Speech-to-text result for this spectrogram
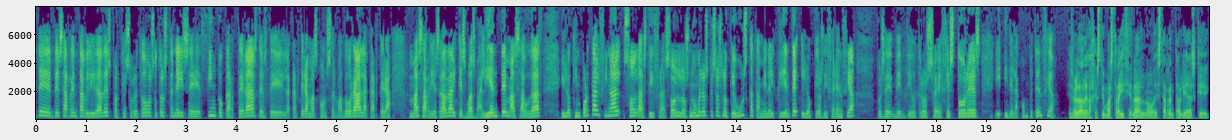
de, esas rentabilidades porque sobre todo vosotros tenéis eh, cinco carteras desde la cartera más conservadora, la cartera más arriesgada, el que es más valiente, más audaz. Y lo que importa al final son las cifras, son los números, que eso es lo que busca también el cliente y lo que os diferencia pues de, otros eh, gestores y de la competencia. Es verdad, de la gestión más tradicional, ¿no? Estas rentabilidades que,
